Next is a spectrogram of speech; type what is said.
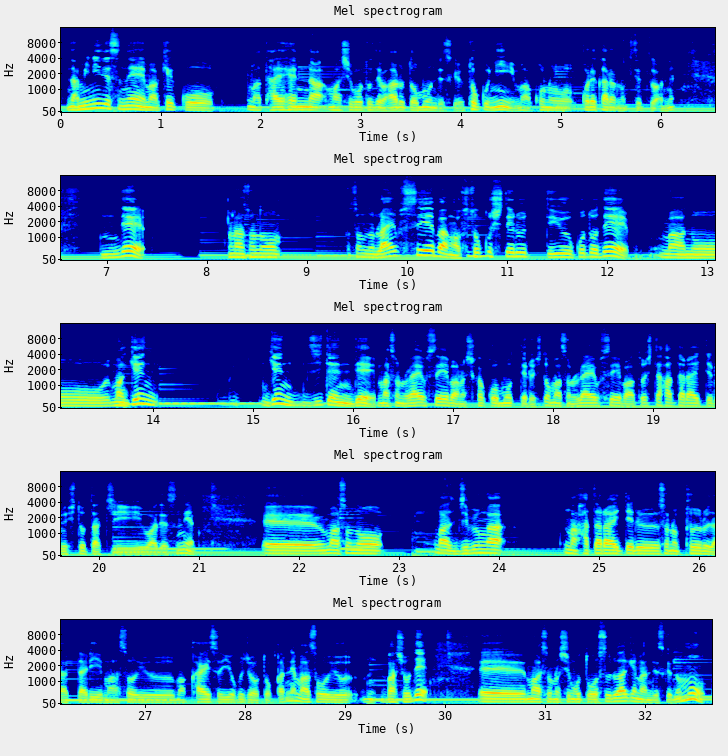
並みにですね、まあ、結構まあ、大変な、まあ、仕事ではあると思うんですけど特に、まあ、このこれからの季節はね。で、まあ、そのそのライフセーバーが不足してるっていうことで、まああのまあ現、現時点で、まあ、そのライフセーバーの資格を持ってる人、まあ、そのライフセーバーとして働いてる人たちはですね、えー、まあその、まあ自分がまあ、働いてるそのプールだったり、まあ、そういう、まあ、海水浴場とかね、まあ、そういう場所で、えー、まあ、その仕事をするわけなんですけども、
